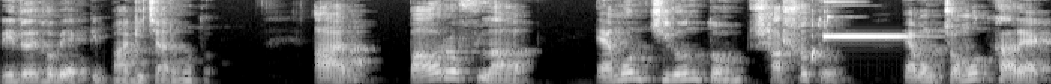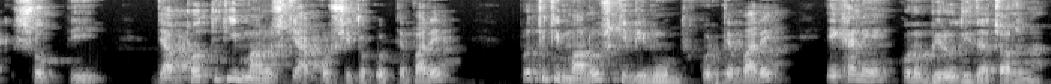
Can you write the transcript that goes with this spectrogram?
হৃদয় হবে একটি বাগিচার মতো। আর পাওয়ার অফ লাভ এমন চিরন্তন, শাশ্বত এবং চমৎকার এক শক্তি যা প্রতিটি মানুষকে আকর্ষিত করতে পারে, প্রতিটি মানুষকে বিমুগ্ধ করতে পারে। এখানে কোনো বিরোধিতা চলে না।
